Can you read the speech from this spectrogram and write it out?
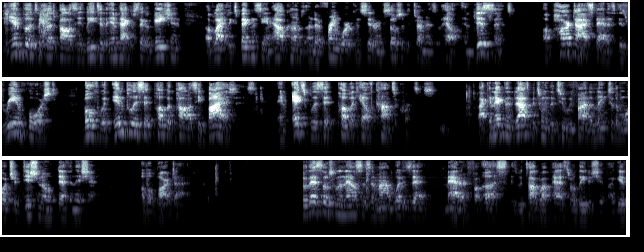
The inputs of such policies lead to the impact of segregation of life expectancy and outcomes under a framework considering social determinants of health. In this sense, apartheid status is reinforced both with implicit public policy biases and explicit public health consequences. By connecting the dots between the two, we find a link to the more traditional definition of apartheid. So that social analysis in mind, what does that matter for us as we talk about pastoral leadership? I give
